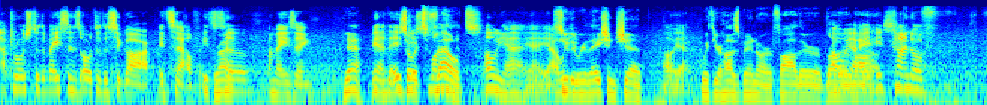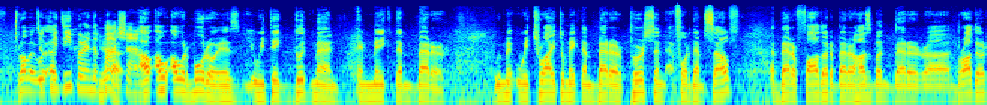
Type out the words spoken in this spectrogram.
approach to the Masons or to the cigar itself. It's Right. so amazing. Yeah. Yeah, it's So just it's one- felt Oh yeah, yeah, yeah. through We- the relationship oh yeah. with your husband or father or brother. Oh yeah. It, it kind of Robert, took uh, me deeper in the yeah, passion. Our, our, our motto is we take good men and make them better. We, ma- we try to make them better person for themselves, a better father, a better husband, better uh, brother,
